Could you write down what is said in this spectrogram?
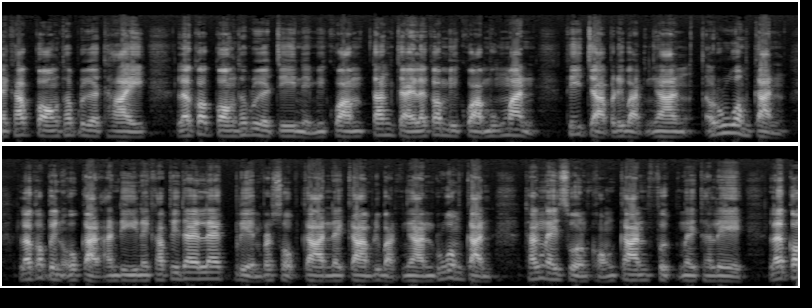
นะครับกองทัพเรือไทย แล้วก็กองทัพเรือจีนเนี่ยมีความตั้งใจแล้วก็มีความมุ่งมั่น ที่จะปฏิบัติงานร่วมกัน แล้วก็เป็นโอกาสอันดีนะครับที่ได้แลกเปลี่ยนประสบการณ์ในการปฏิบัติงานร่วมกัน ทั้งในส่วนของการฝึกในทะเล และก็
